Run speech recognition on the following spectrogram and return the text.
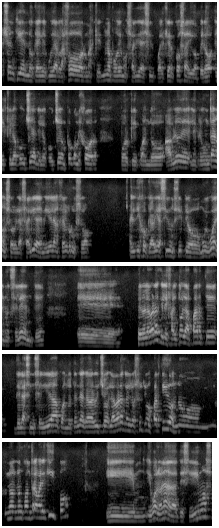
yo entiendo que hay que cuidar las formas, que no podemos salir a decir cualquier cosa, digo, pero el que lo coachea, que lo coachea un poco mejor, porque cuando habló de, le preguntaron sobre la salida de Miguel Ángel Russo, él dijo que había sido un ciclo muy bueno, excelente, eh, pero la verdad que le faltó la parte de la sinceridad cuando tendría que haber dicho, la verdad que en los últimos partidos no, encontraba el equipo y, bueno, nada, decidimos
